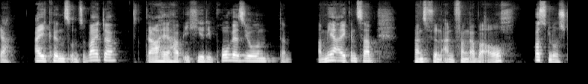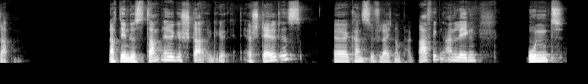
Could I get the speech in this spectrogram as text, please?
ja, Icons und so weiter. Daher habe ich hier die Pro-Version, damit mehr Icons habe, kannst für den Anfang aber auch kostenlos starten. Nachdem das Thumbnail erstellt ist, äh, kannst du vielleicht noch ein paar Grafiken anlegen und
